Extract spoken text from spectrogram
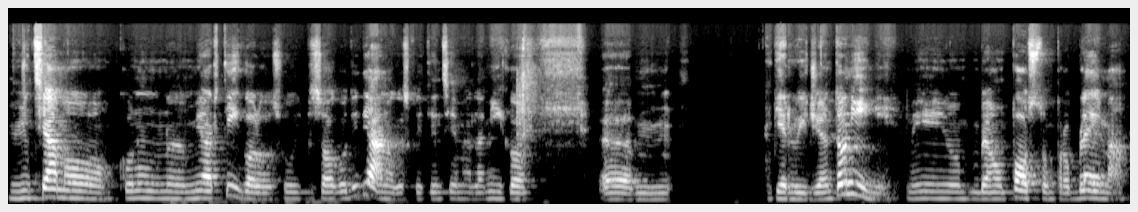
Iniziamo con un mio articolo su Ipso Quotidiano che ho scritto insieme all'amico ehm, Pierluigi Antonini. Mi, abbiamo posto un problema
